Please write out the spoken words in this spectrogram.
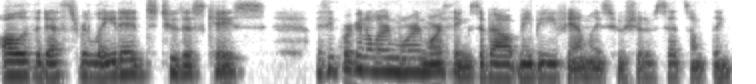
all of the deaths related to this case, I think we're going to learn more and more things about maybe families who should have said something,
